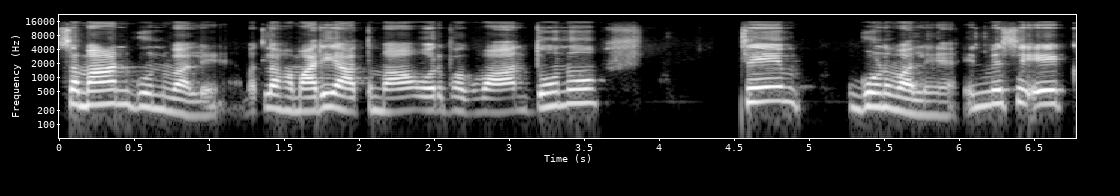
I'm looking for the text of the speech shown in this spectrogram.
समान गुण वाले हैं। मतलब हमारी आत्मा और भगवान दोनों सेम गुण वाले हैं। इनमें से एक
